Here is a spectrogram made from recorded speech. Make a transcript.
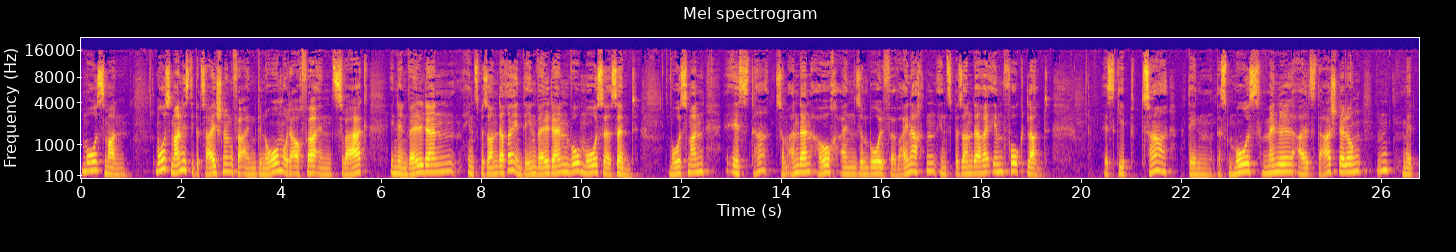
Moosmann. Moosmann ist die Bezeichnung für einen Gnom oder auch für einen Zwerg in den Wäldern, insbesondere in den Wäldern, wo Moose sind. Moosmann ist zum anderen auch ein Symbol für Weihnachten, insbesondere im Vogtland. Es gibt den, das Moosmännel als Darstellung hm, mit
